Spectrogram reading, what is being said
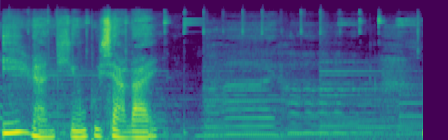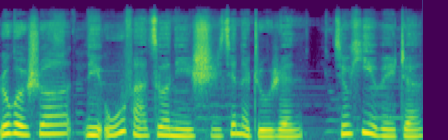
依然停不下来。如果说你无法做你时间的主人，就意味着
